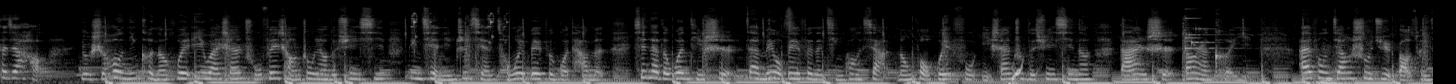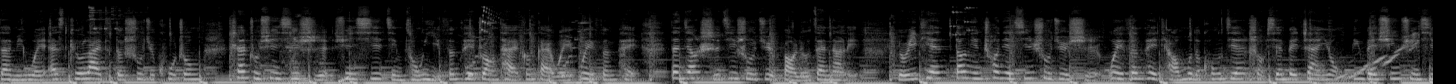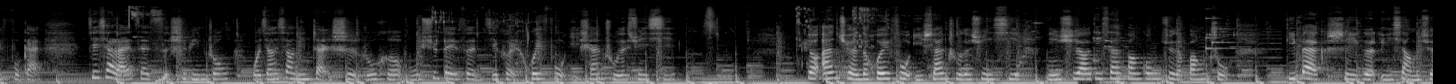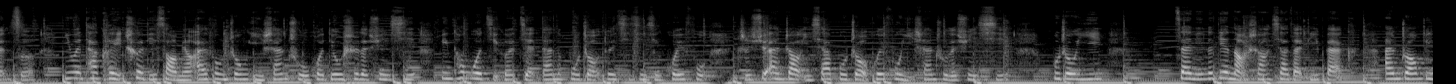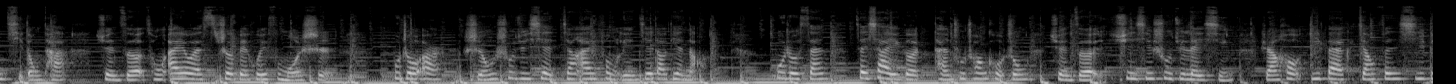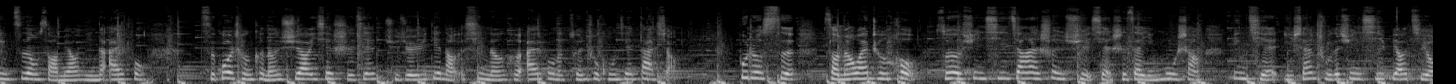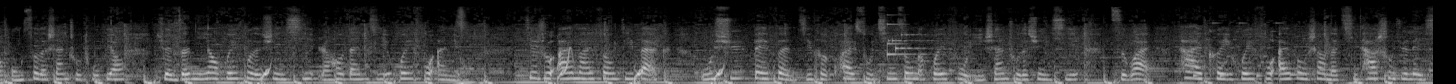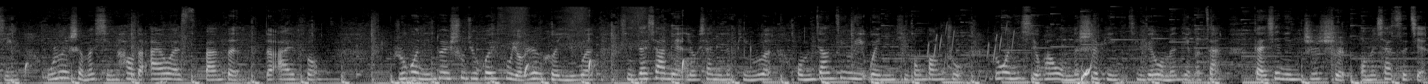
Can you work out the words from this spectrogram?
大家好，有时候您可能会意外删除非常重要的讯息，并且您之前从未备份过它们。现在的问题是在没有备份的情况下，能否恢复已删除的讯息呢？答案是当然可以。iPhone 将数据保存在名为 SQLite 的数据库中，删除讯息时，讯息仅从已分配状态更改为未分配，但将实际数据保留在那里。有一天，当您创建新数据时，未分配条目的空间首先被占用，并被新讯息覆盖。接下来，在此视频中，我将向您展示如何无需备份即可恢复已删除的讯息。要安全地恢复已删除的讯息，您需要第三方工具的帮助。Dback 是一个理想的选择，因为它可以彻底扫描 iPhone 中已删除或丢失的讯息，并通过几个简单的步骤对其进行恢复。只需按照以下步骤恢复已删除的讯息：步骤一，在您的电脑上下载 Dback，安装并启动它，选择从 iOS 设备恢复模式。步骤二，使用数据线将 iPhone 连接到电脑。步骤三，在下一个弹出窗口中选择讯息数据类型，然后 Dback 将分析并自动扫描您的 iPhone。此过程可能需要一些时间，取决于电脑的性能和 iPhone 的存储空间大小。步骤四，扫描完成后，所有讯息将按顺序显示在荧幕上，并且已删除的讯息标记有红色的删除图标。选择您要恢复的讯息，然后单击恢复按钮。借助 iMyPhone Dback，无需备份即可快速轻松地恢复已删除的讯息。此外，它还可以恢复 iPhone 上的其他数据类型，无论什么型号的 iOS 版本的 iPhone。如果您对数据恢复有任何疑问，请在下面留下您的评论，我们将尽力为您提供帮助。如果您喜欢我们的视频，请给我们点个赞，感谢您的支持，我们下次见。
